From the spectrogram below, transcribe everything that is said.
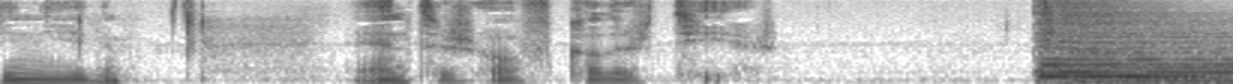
dinleyelim. Enter of Color Tear. Sky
